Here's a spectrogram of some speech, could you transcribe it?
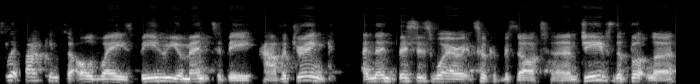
slip back into old ways, be who you're meant to be, have a drink. And then this is where it took a bizarre turn. Jeeves the Butler,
